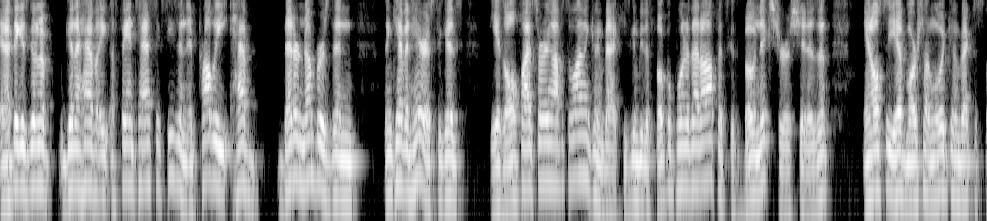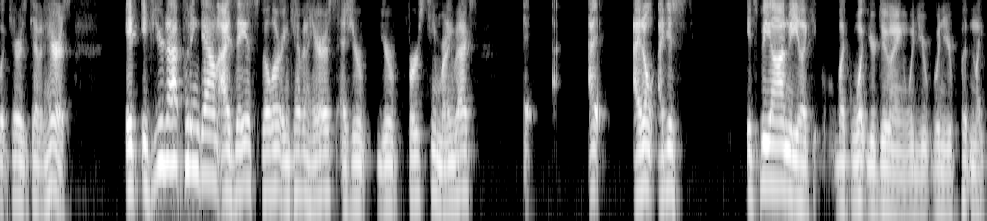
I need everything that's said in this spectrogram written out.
and I think is gonna gonna have a, a fantastic season and probably have better numbers than than Kevin Harris because he has all five starting offensive linemen coming back. He's going to be the focal point of that offense because Bo Nix sure as shit isn't. And also, you have Marshawn Lloyd coming back to split carries with Kevin Harris. If, if you're not putting down Isaiah Spiller and Kevin Harris as your your first team running backs, eh, I I don't I just it's beyond me like like what you're doing when you're when you're putting like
